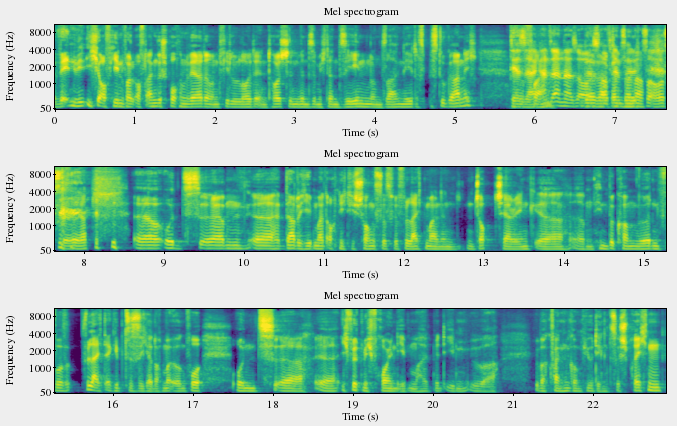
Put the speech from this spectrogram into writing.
wenn ich auf jeden Fall oft angesprochen werde und viele Leute enttäuscht sind, wenn sie mich dann sehen und sagen, nee, das bist du gar nicht. Der also sah allem, ganz anders aus. Der sah ganz anders aus. ja. Äh, und ähm, äh, dadurch eben halt auch nicht die Chance, dass wir vielleicht mal einen, einen Job-Sharing äh, äh, hinbekommen würden. Vielleicht ergibt es sich ja noch mal irgendwo. Und äh, äh, ich würde mich freuen, eben halt mit ihm über über Quantencomputing zu sprechen.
